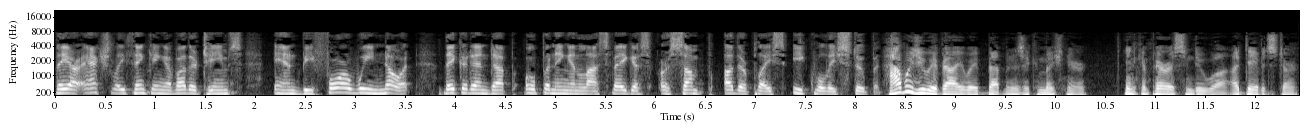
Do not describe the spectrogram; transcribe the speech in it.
They are actually thinking of other teams, and before we know it, they could end up opening in Las Vegas or some other place equally stupid. How would you evaluate Bettman as a commissioner in comparison to uh, a David Stern?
